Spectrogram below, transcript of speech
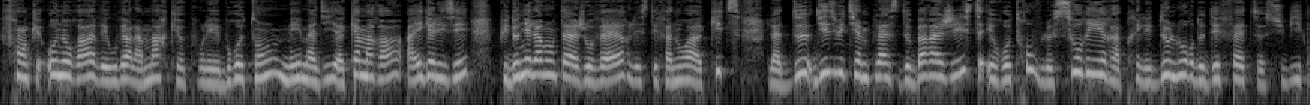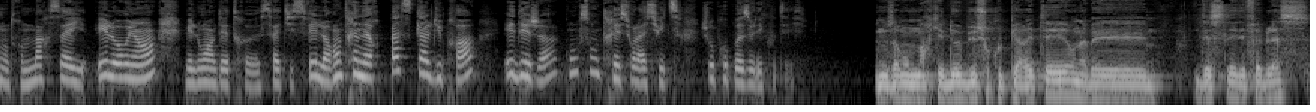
Franck Honora avait ouvert la marque pour les Bretons, mais Madi Camara a égalisé puis donné l'avantage aux Verts. Les Stéphanois quittent la 18e place de barragiste et retrouvent le sourire après les deux lourdes défaites subies contre Marseille et Lorient. Mais loin d'être satisfait, leur entraîneur Pascal Duprat est déjà concentré sur la suite. Je vous propose de l'écouter. Nous avons marqué deux buts sur coup de pied arrêté. On avait décelé des faiblesses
